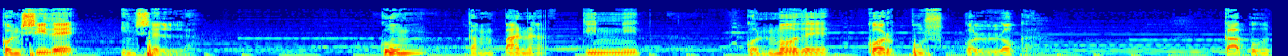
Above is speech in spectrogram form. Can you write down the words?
conside in sella. Cum campana tinnit mode corpus colloca. Caput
